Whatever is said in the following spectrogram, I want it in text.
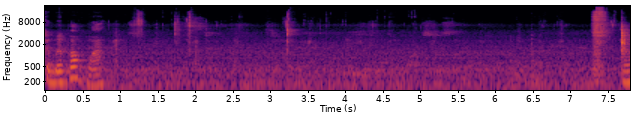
กป้าจะเบิดพ่อหัวโอ้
